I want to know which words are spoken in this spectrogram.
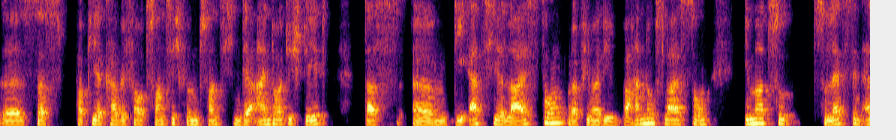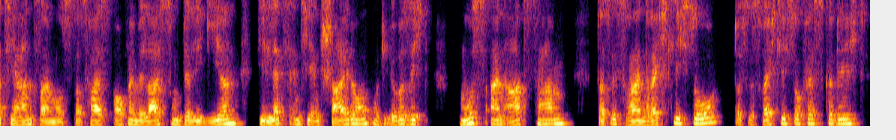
Äh, ist das Papier KWV 2025, in der eindeutig steht, dass ähm, die ärztliche Leistung oder vielmehr die Behandlungsleistung immer zu, zuletzt in ärztlicher Hand sein muss. Das heißt, auch wenn wir Leistungen delegieren, die letztendliche Entscheidung und die Übersicht muss ein Arzt haben, das ist rein rechtlich so. Das ist rechtlich so festgelegt.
